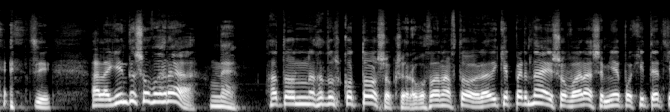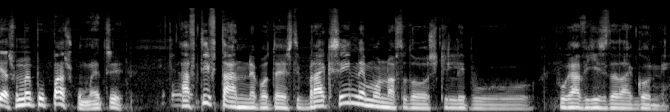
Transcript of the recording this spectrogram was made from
έτσι. Αλλά γίνεται σοβαρά. Ναι. Θα τον, θα τον σκοτώσω, ξέρω εγώ. Θα είναι αυτό. Δηλαδή και περνάει σοβαρά σε μια εποχή τέτοια, ας πούμε, που πάσχουμε, έτσι. Αυτοί φτάνουν ποτέ στην πράξη, είναι μόνο αυτό το σκυλί που, που γαυγίζεται δαγκώνει.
